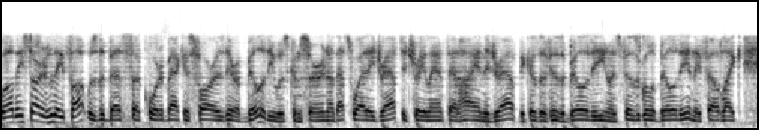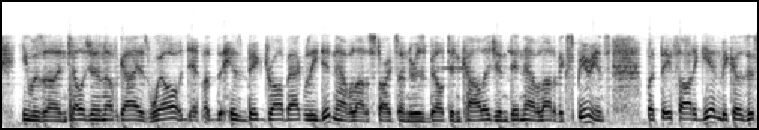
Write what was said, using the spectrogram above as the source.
Well, they started who they thought was the best uh, quarterback as far as their ability was concerned. Uh, that's why they drafted Trey Lance that high in the draft because of his ability, you know, his physical ability, and they felt like he was an intelligent enough guy as well. His big drawback was he didn't have a lot of starts under his belt in college and didn't have a lot of experience. But they thought again because this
